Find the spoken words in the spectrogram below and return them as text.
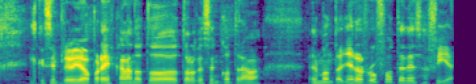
el que siempre iba por ahí escalando todo, todo lo que se encontraba. El montañero Rufo te desafía.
